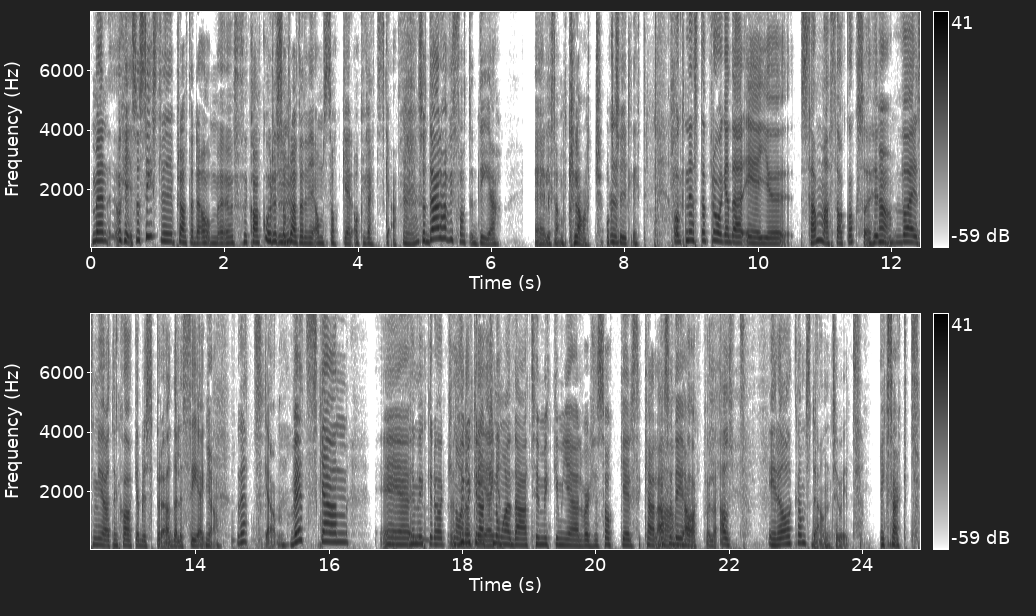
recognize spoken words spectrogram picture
Men okej, så sist vi pratade om eh, kakor så pratade vi om socker och vätska. Så där har vi fått det eh, liksom klart och tydligt. Och nästa fråga där är ju samma sak också. Hur, Ja. Vad är det som gör att en kaka blir spröd eller seg? Ja. Vätskan. Vätskan, eh, Hur mycket du har knådat hur mycket du har knådat, hur mycket mjöl versus socker, så kall, alltså det, ja, allt. It all comes down to it. exakt.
